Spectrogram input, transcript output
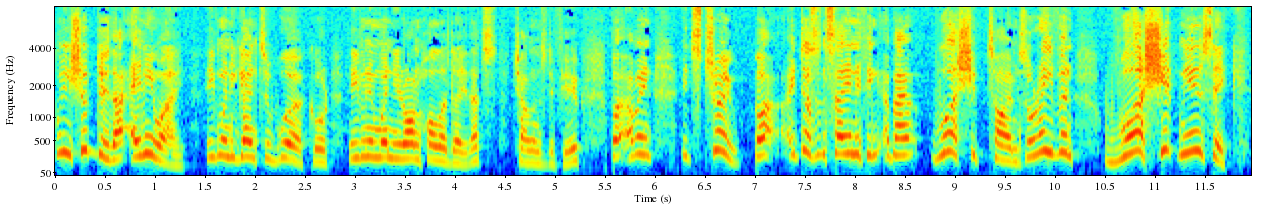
Well, you should do that anyway, even when you're going to work or even when you're on holiday. That's challenged a few. But, I mean, it's true. But it doesn't say anything about worship times or even worship music.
